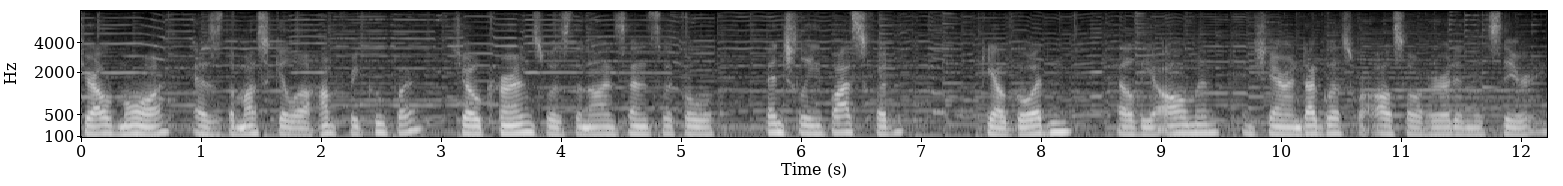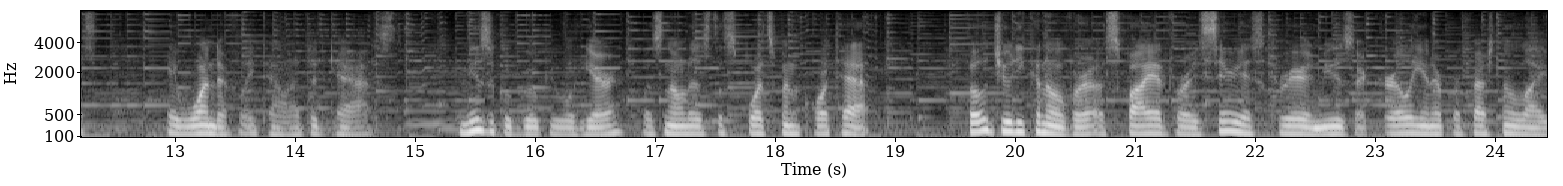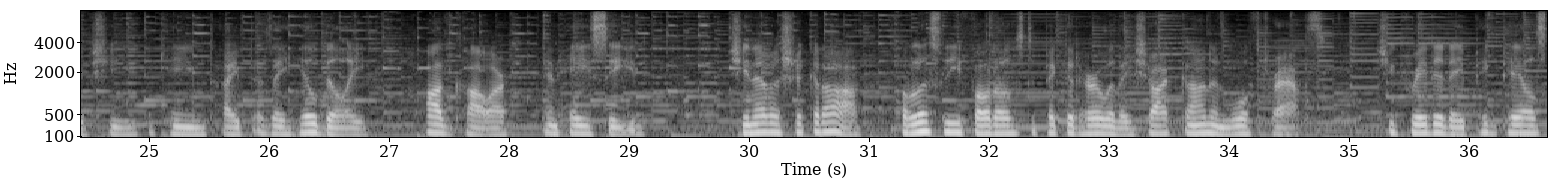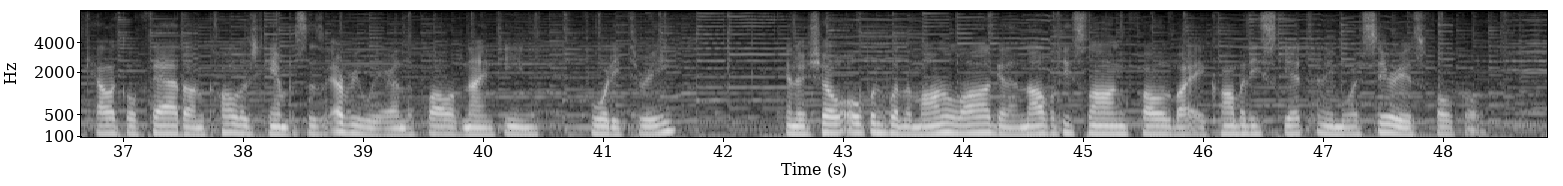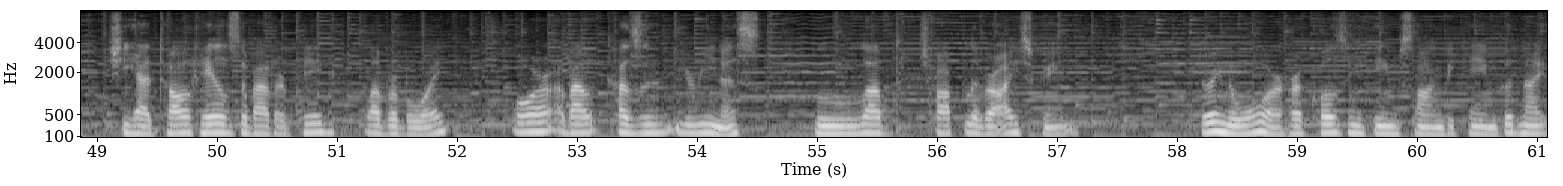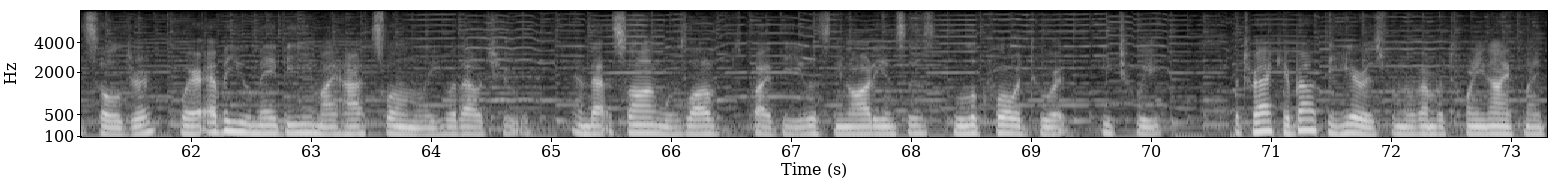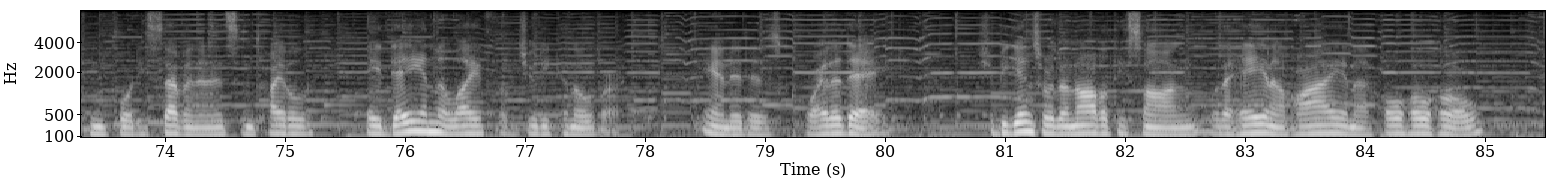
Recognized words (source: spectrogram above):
Gerald Mohr as the muscular Humphrey Cooper. Joe Kearns was the nonsensical Benchley Botsford. Gale Gordon, Elvia Allman, and Sharon Douglas were also heard in this series. A wonderfully talented cast. The musical group you will hear was known as the Sportsman Quartet. Though Judy Canova aspired for a serious career in music, early in her professional life she became typed as a hillbilly, hog collar, and hayseed. She never shook it off. Publicity photos depicted her with a shotgun and wolf traps. She created a pigtails calico fad on college campuses everywhere in the fall of 1943, and her show opened with a monologue and a novelty song followed by a comedy skit and a more serious vocal. She had tall tales about her pig, lover boy, or about cousin Uranus, who loved chopped liver ice cream. During the war, her closing theme song became Goodnight Soldier, Wherever You May Be, My Heart's Lonely Without You, and that song was loved by the listening audiences who look forward to it each week. The track you're about to hear is from November 29, 1947, and it's entitled A Day in the Life of Judy Canova and it is quite a day. She begins with a novelty song with a hey and a hi and a ho ho ho.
